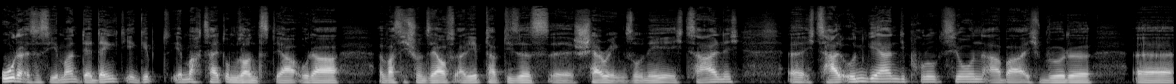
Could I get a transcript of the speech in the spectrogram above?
Oder ist es jemand, der denkt, ihr gibt, ihr macht halt umsonst, ja? Oder äh, was ich schon sehr oft erlebt habe, dieses äh, Sharing. So, nee, ich zahle nicht. Äh, ich zahle ungern die Produktion, aber ich würde, äh,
